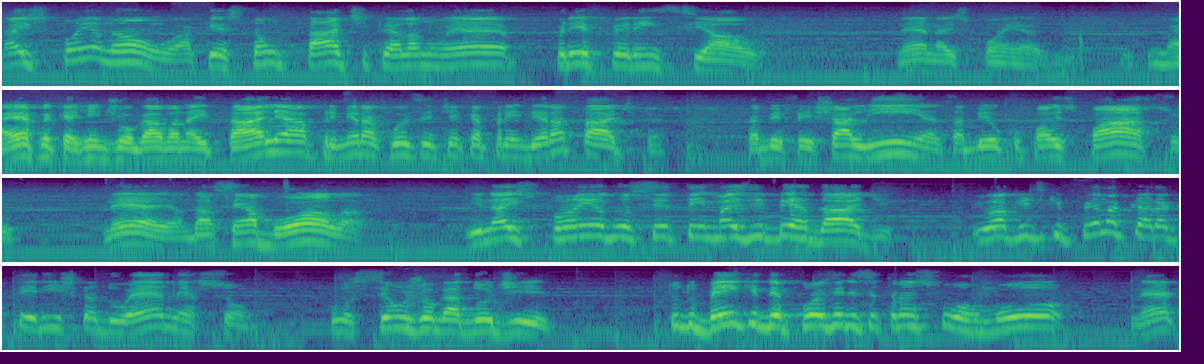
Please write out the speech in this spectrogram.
Na Espanha não, a questão tática ela não é preferencial, né, na Espanha na época que a gente jogava na Itália, a primeira coisa que você tinha que aprender era a tática. Saber fechar a linha, saber ocupar o espaço, né? Andar sem a bola. E na Espanha você tem mais liberdade. Eu acredito que pela característica do Emerson, por ser um jogador de. Tudo bem que depois ele se transformou, né?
